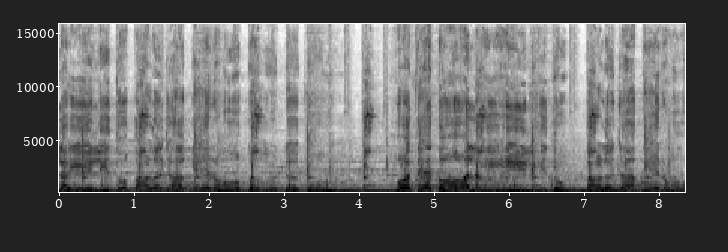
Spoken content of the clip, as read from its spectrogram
લઈ લીધો કાળજા કેરો કટકો હોતે તો લઈ લીધો કાળજા કેરો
